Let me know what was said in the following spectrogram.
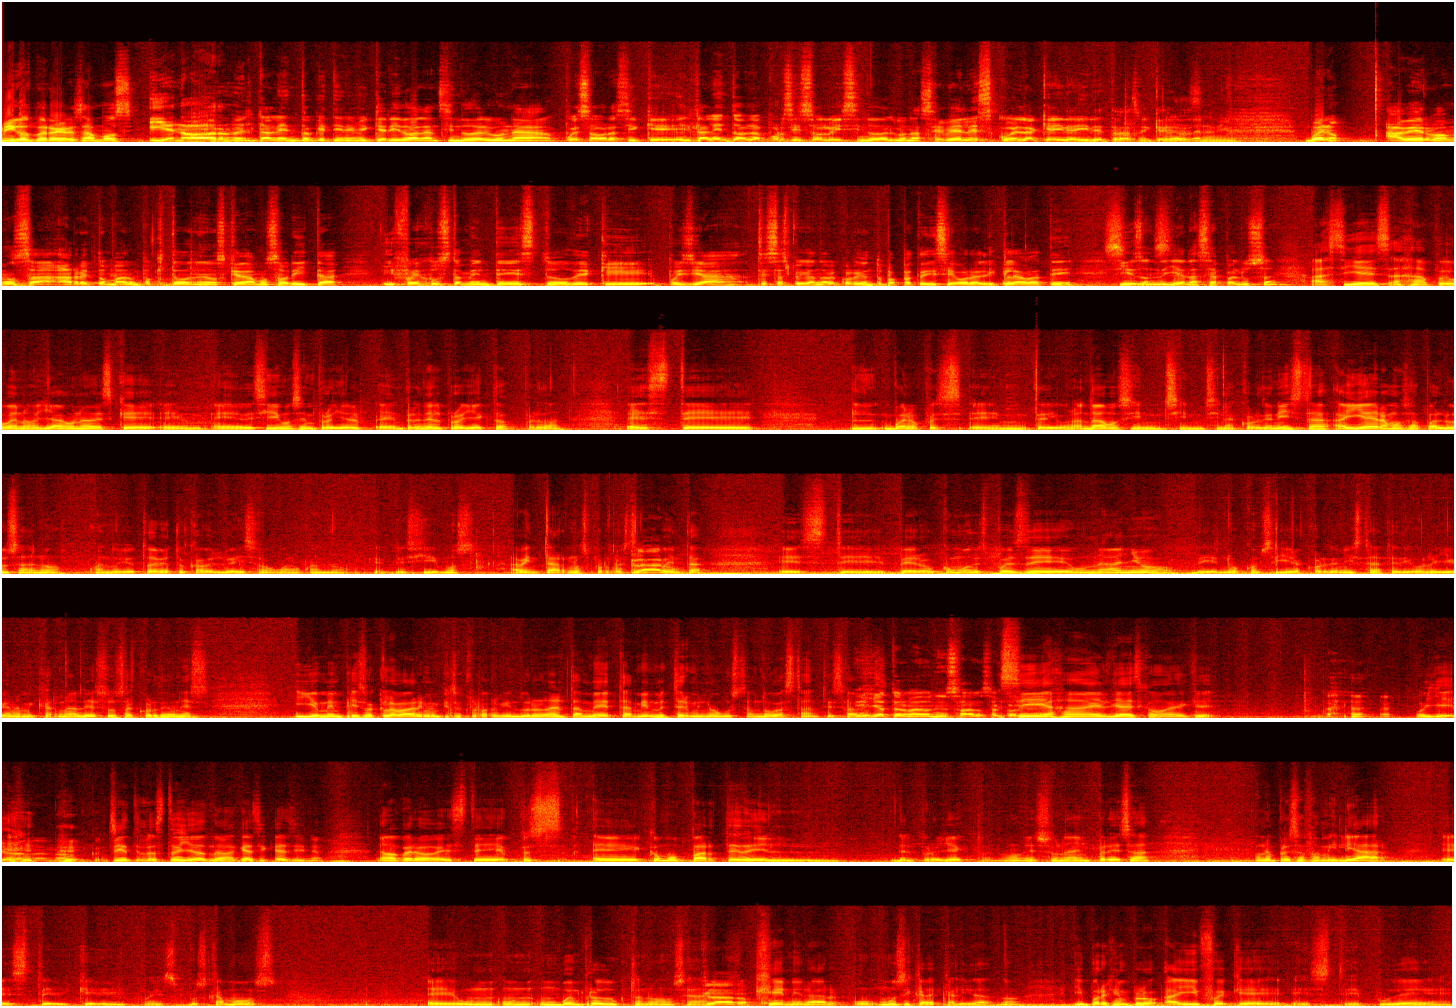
Amigos, pues regresamos y enorme el talento que tiene mi querido Alan. Sin duda alguna, pues ahora sí que el talento habla por sí solo y sin duda alguna se ve la escuela que hay de ahí detrás, mi querido Gracias, Alan. amigo. Bueno, a ver, vamos a, a retomar un poquito donde nos quedamos ahorita y fue justamente esto de que pues ya te estás pegando al acordeón, tu papá te dice, órale, clávate Sí, y es donde ya nace Apalusa. Así es, ajá, pues bueno, ya una vez que eh, eh, decidimos emprender el proyecto, perdón, este, bueno, pues em, te digo, andábamos sin, sin, sin acordeonista, ahí ya éramos a Palusa, ¿no? Cuando yo todavía tocaba el bass, o bueno, cuando eh, decidimos aventarnos por nuestra Claro. cuenta, este, pero como después de un año de no conseguir acordeonista, te digo, le llegan a mi carnal esos acordeones. Y yo me empiezo a clavar y me empiezo a clavar bien duro. La neta me, también me terminó gustando bastante, ¿sabes? Ya tu hermano ni usaba los Sí, acordeones. ajá, él ya es como de que. Oye, ¿Qué onda, no? consíguete los tuyos, ¿no? Casi, casi, ¿no? No, pero este, pues, eh, como parte del, del proyecto, ¿no? Es una empresa, una empresa familiar, este, que pues buscamos eh, un, un- un buen producto, ¿no? O sea, Claro. generar música de calidad, ¿no? Y por ejemplo, ahí fue que este, pude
